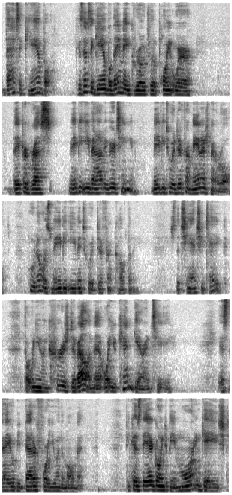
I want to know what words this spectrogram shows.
that's a gamble. Because that's a gamble. They may grow to the point where they progress maybe even out of your team, maybe to a different management role. Who knows, maybe even to a different company. It's the chance you take. But when you encourage development, what you can guarantee is they will be better for you in the moment because they are going to be more engaged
